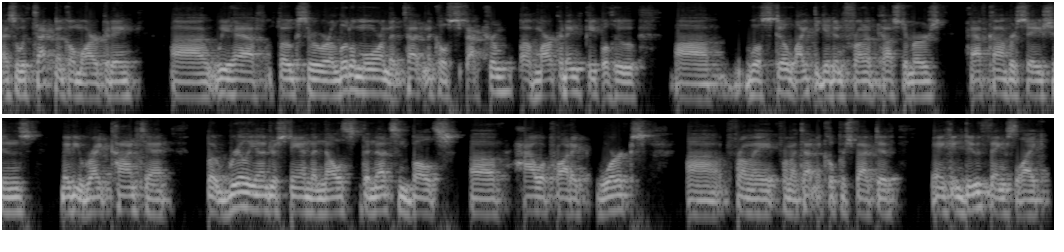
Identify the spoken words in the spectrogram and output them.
Right? So with technical marketing, uh, we have folks who are a little more on the technical spectrum of marketing, people who uh, will still like to get in front of customers have conversations, maybe write content, but really understand the nuts, the nuts and bolts of how a product works uh, from a from a technical perspective, and can do things like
